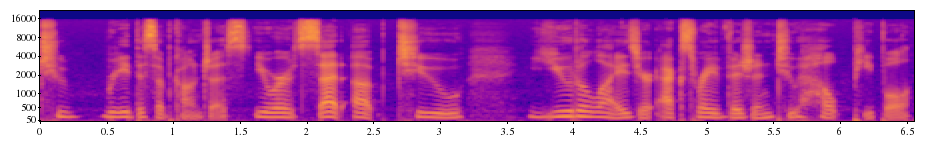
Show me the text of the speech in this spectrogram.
to read the subconscious. You are set up to utilize your x-ray vision to help people.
